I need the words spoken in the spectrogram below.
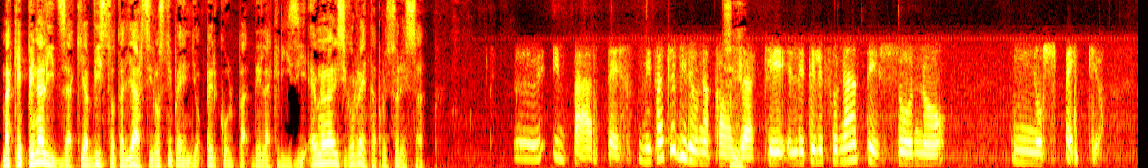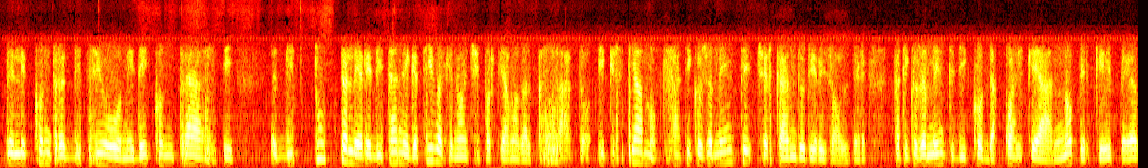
ma che penalizza chi ha visto tagliarsi lo stipendio per colpa della crisi. È un'analisi corretta, professoressa? Eh, in parte. Mi faccio dire una cosa, sì. che le telefonate sono uno specchio delle contraddizioni, dei contrasti, di tutta l'eredità negativa che noi ci portiamo dal passato e che stiamo faticosamente cercando di risolvere. Faticosamente dico da qualche anno perché per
